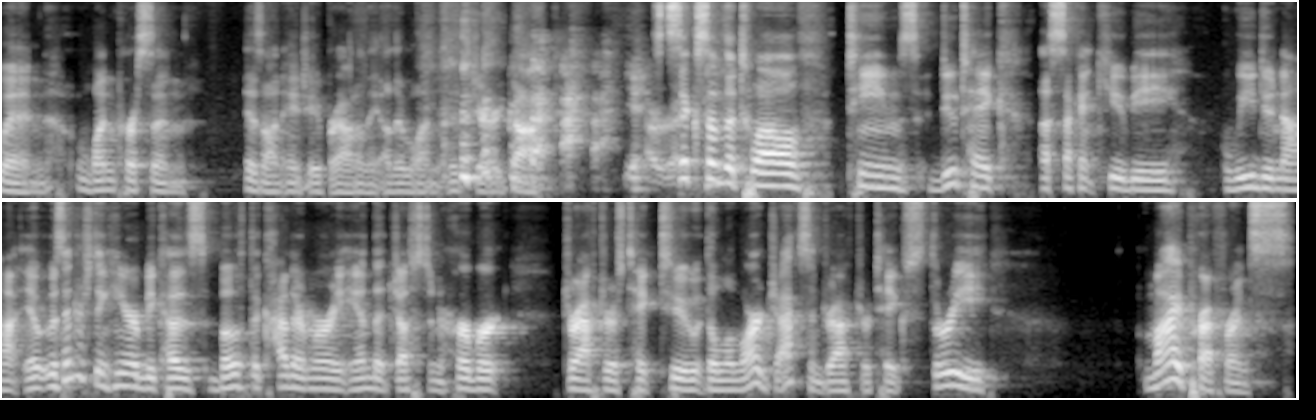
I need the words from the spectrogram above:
when one person is on AJ Brown and the other one is Jared Goff. yeah, right. Six of the twelve teams do take a second QB. We do not. It was interesting here because both the Kyler Murray and the Justin Herbert drafters take two. The Lamar Jackson drafter takes three. My preference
